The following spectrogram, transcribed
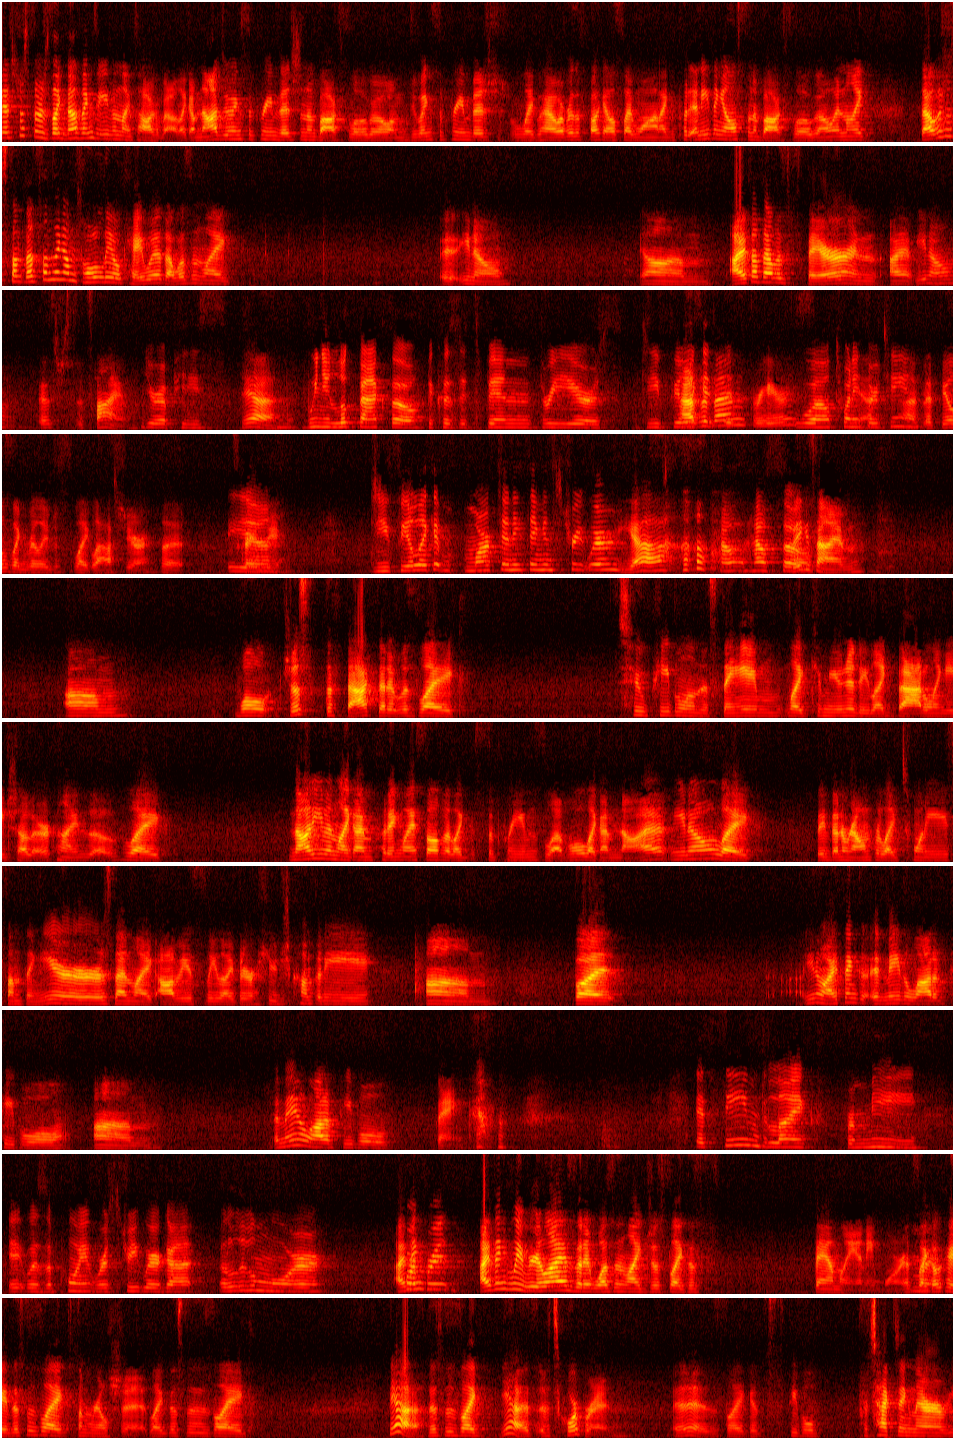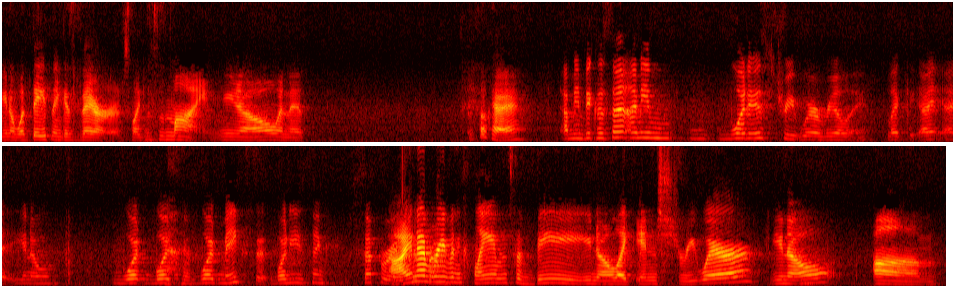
It's just there's like nothing to even like talk about. Like I'm not doing Supreme Bitch in a box logo. I'm doing Supreme Bitch like however the fuck else I want. I can put anything else in a box logo, and like that was just some, that's something I'm totally okay with. I wasn't like, uh, you know, um, I thought that was fair, and I, you know, it's just, it's fine. You're a piece. Yeah. When you look back though, because it's been three years, do you feel Has like it been three years? well, Yeah. 2013? Uh, it feels like really just like last year, but it's yeah. crazy. Do you feel like it marked anything in streetwear? Yeah. How how so? Big time. Um, well, just the fact that it was like two people in the same like community like battling each other kind of like not even like I'm putting myself at like Supreme's level like I'm not, you know, like they've been around for like 20 something years and like obviously like they're a huge company um but you know, I think it made a lot of people um, it made a lot of people think. It seemed like for me, it was a point where streetwear got a little more I think. I think we realized that it wasn't like just like this family anymore. It's like okay, this is like some real shit. Like this is like yeah, this is like yeah, it's it's corporate. It is like it's people protecting their you know what they think is theirs. Like this is mine, you know, and it it's okay. I mean, because that, I mean, what is streetwear really? Like, I, I you know, what what what makes it? What do you think separates? I never from- even claimed to be, you know, like in streetwear, you know. Um,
